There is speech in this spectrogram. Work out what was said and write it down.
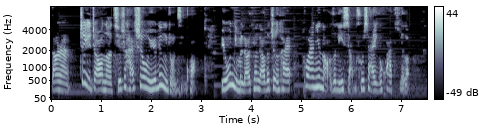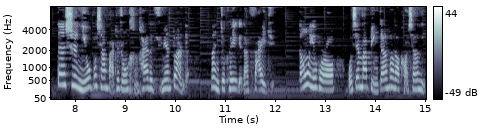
当然，这一招呢，其实还适用于另一种情况，比如你们聊天聊得正嗨，突然你脑子里想不出下一个话题了，但是你又不想把这种很嗨的局面断掉，那你就可以给他发一句：“等我一会儿哦，我先把饼干放到烤箱里，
